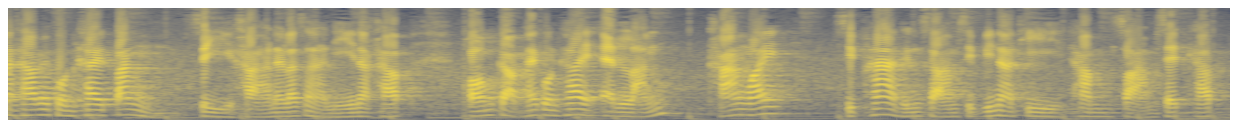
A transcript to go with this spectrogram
นะครับให้คนไข้ตั้ง 4 ขาในลักษณะนี้นะครับ พร้อมกับให้คนไข้แอนหลังค้างไว้ 15-30 วินาทีทำ3เซตครับ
